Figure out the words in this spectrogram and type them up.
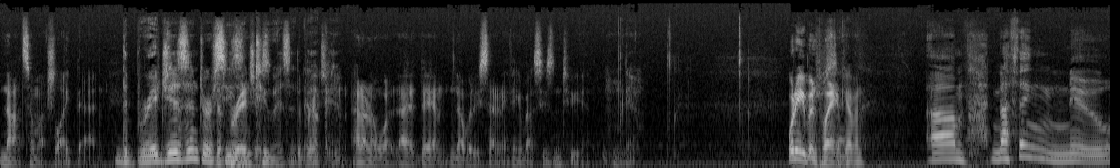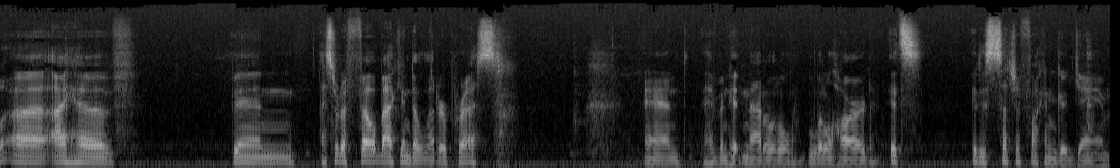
not so much like that. The bridge isn't, or The season bridge two isn't. isn't. The bridge okay. isn't. I don't know what. I, they have, nobody said anything about season two yet. okay. What have you been playing, Kevin? Um, nothing new. Uh, I have been. I sort of fell back into letterpress, and have been hitting that a little, a little hard. It's, it is such a fucking good game.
